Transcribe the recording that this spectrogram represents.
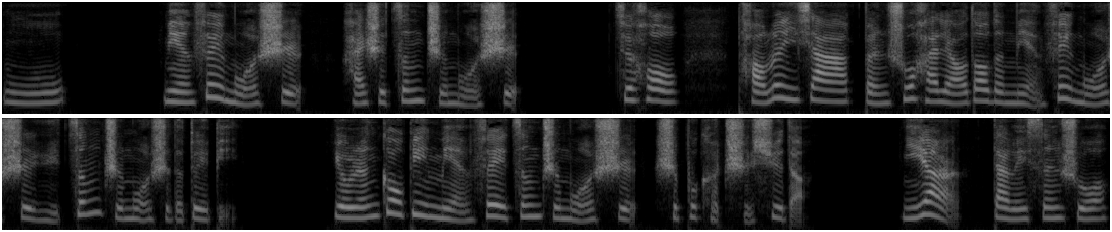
五，免费模式还是增值模式？最后讨论一下本书还聊到的免费模式与增值模式的对比。有人诟病免费增值模式是不可持续的。尼尔·戴维森说：“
